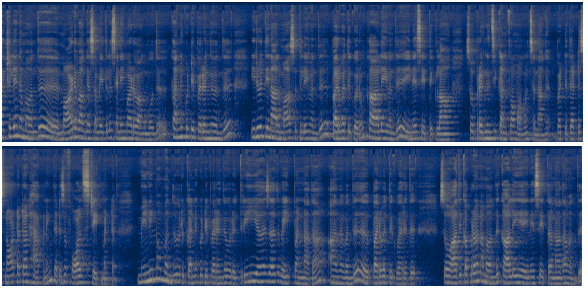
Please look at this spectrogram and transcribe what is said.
ஆக்சுவலி நம்ம வந்து மாடு வாங்க சமயத்தில் செனை மாடு வாங்கும்போது கன்றுக்குட்டி பிறந்து வந்து இருபத்தி நாலு மாதத்துலேயே வந்து பருவத்துக்கு வரும். காலை வந்து இணை சேர்த்துக்கலாம். ஸோ ப்ரெக்னென்சி கன்ஃபார்ம் ஆகும்னு சொன்னாங்க. But that is not at all happening that is a false statement minimum வந்து ஒரு கன்றுக்குட்டி பிறந்து ஒரு த்ரீ இயர்ஸாவது வெயிட் பண்ணால் தான் அதை வந்து பருவத்துக்கு வருது. ஸோ அதுக்கப்புறம் நம்ம வந்து காலையை இணை சேர்த்தோன்னா தான் வந்து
